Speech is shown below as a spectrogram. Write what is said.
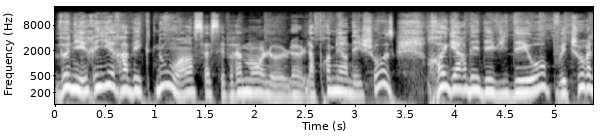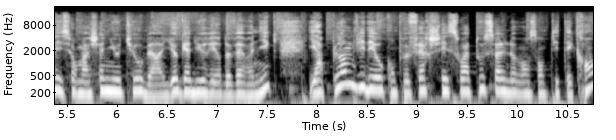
venez rire avec nous, hein, ça c'est vraiment le- le- la première des choses. Regardez des vidéos, vous pouvez toujours aller sur ma chaîne YouTube, hein, Yoga du rire de Véronique, il y a plein de vidéos qu'on peut faire chez soi tout seul devant son petit écran,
